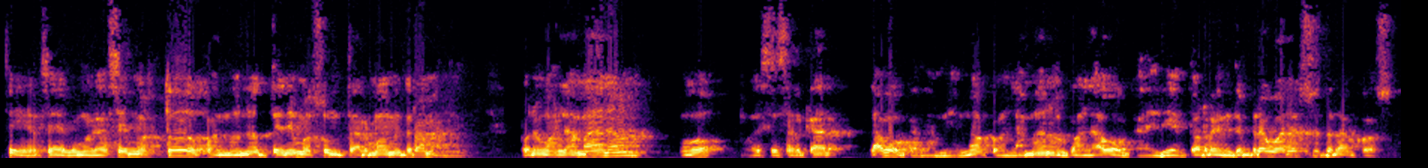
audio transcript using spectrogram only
Sí, o sea, como lo hacemos todos cuando no tenemos un termómetro a mano. Ponemos la mano o puedes acercar la boca también, ¿no? Con la mano o con la boca, diría Torrente. Pero bueno, eso es otra cosa.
